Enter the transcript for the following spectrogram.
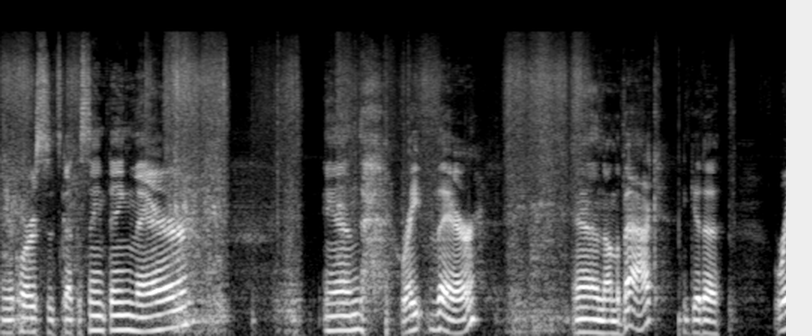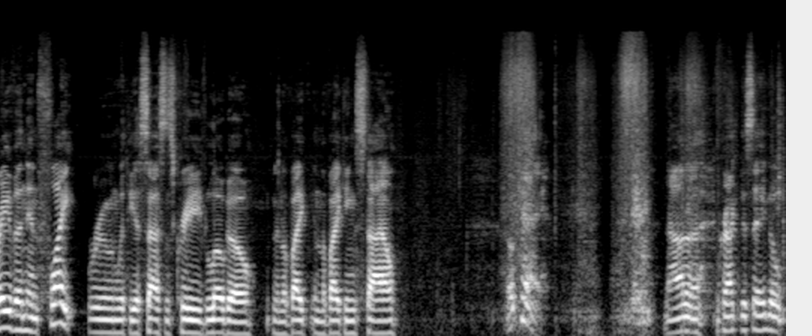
And of course, it's got the same thing there. And right there. And on the back, you get a Raven in flight rune with the Assassin's Creed logo in the, in the Viking style. Okay. Now to crack this egg open.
